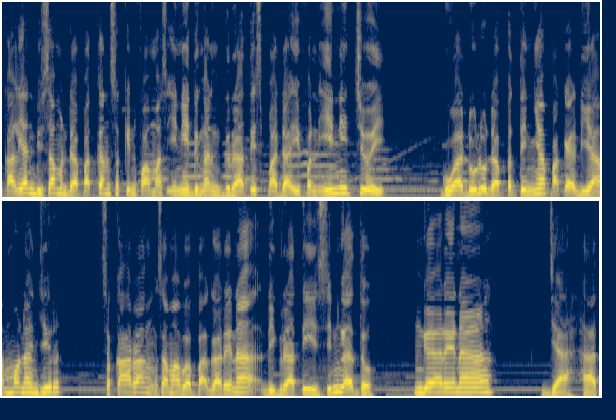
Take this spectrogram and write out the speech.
Kalian bisa mendapatkan skin Famas ini dengan gratis pada event ini cuy. Gua dulu dapetinnya pakai diamond anjir. Sekarang sama Bapak Garena digratisin gak tuh? Garena Jahat.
